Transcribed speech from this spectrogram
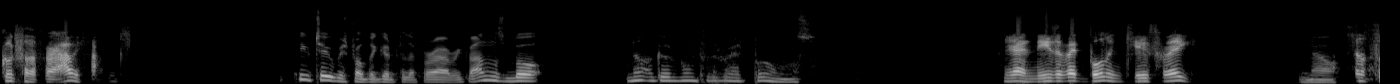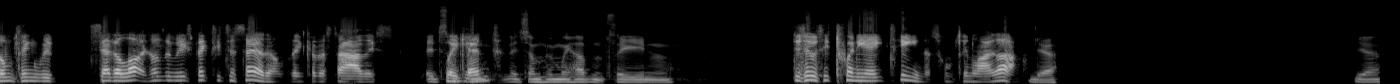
good for the Ferrari fans. Q two was probably good for the Ferrari fans, but not a good one for the Red Bulls. Yeah, neither Red Bull in Q3. No, So something we said a lot. It's something we expected to say. I don't think at the start of this. it's Weekend? It's something we haven't seen Did it was it 2018 or something like that? Yeah. Yeah.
